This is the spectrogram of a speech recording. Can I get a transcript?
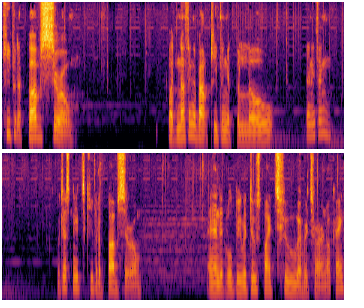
keep it above zero. But nothing about keeping it below anything. We just need to keep it above zero. And it will be reduced by 2 every turn. Okay.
